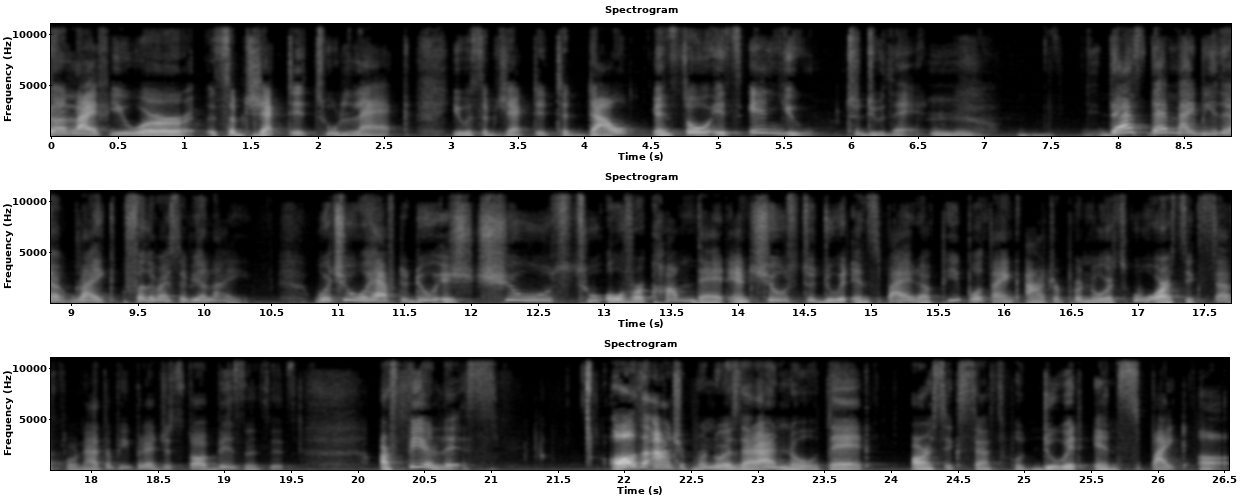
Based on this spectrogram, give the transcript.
your life, you were subjected to lack, you were subjected to doubt, and so it's in you to do that. Mm-hmm. That's that might be there like for the rest of your life. What you will have to do is choose to overcome that and choose to do it in spite of. People think entrepreneurs who are successful, not the people that just start businesses are fearless. All the entrepreneurs that I know that are successful do it in spite of.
